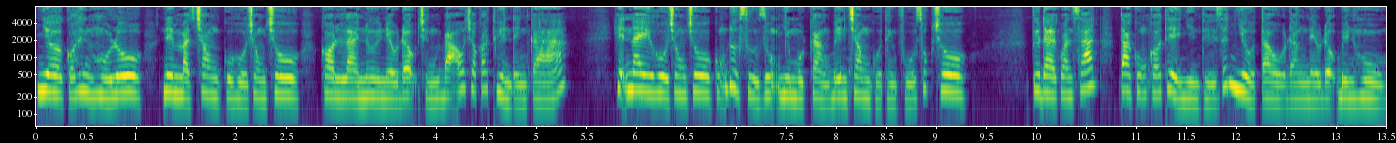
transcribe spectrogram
Nhờ có hình hồ lô nên mặt trong của hồ Trong Trô còn là nơi neo đậu tránh bão cho các thuyền đánh cá. Hiện nay hồ Trong Trô cũng được sử dụng như một cảng bên trong của thành phố Sóc Trô. Từ đài quan sát, ta cũng có thể nhìn thấy rất nhiều tàu đang neo đậu bên hồ.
